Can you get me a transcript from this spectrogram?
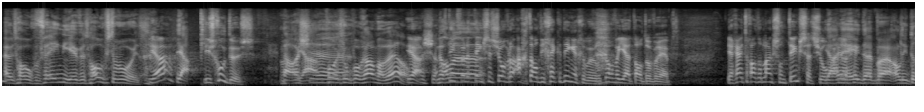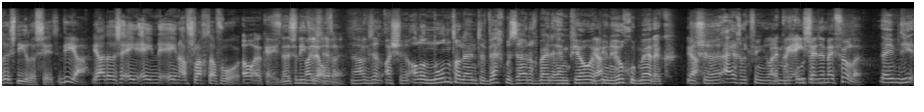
uit Hogeveen. Die heeft het hoogste woord. Ja? Ja. Die is goed dus. Nou als ja, je- voor zo'n programma wel. Ja. Als je Nog niet alle- van het tankstation waar achter al die gekke dingen gebeuren. Toch waar jij het altijd over hebt. Jij rijdt toch altijd langs zo'n tankstation? Ja, waar heel nee, gek- daar waar al die drugsdealers zitten. Die ja. Ja, dat is één, één, één afslag daarvoor. Oh, oké. Dan is het niet hetzelfde. Nou, ik zeg, als je alle non-talenten wegbezuinigt bij de NPO, heb Ja? je een heel goed merk. Ja. Dus eh, eigenlijk vind ik Maar kun je één dat- zender mee vullen. Nee, die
